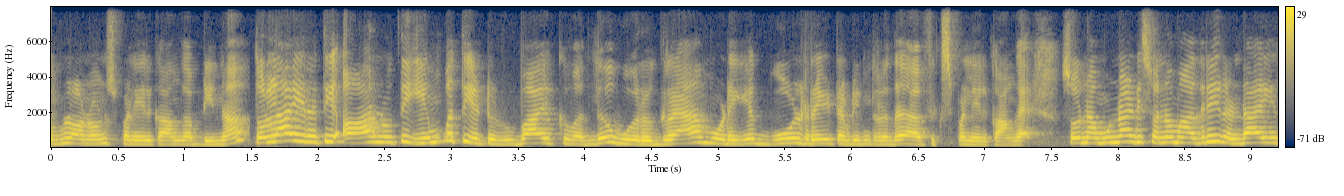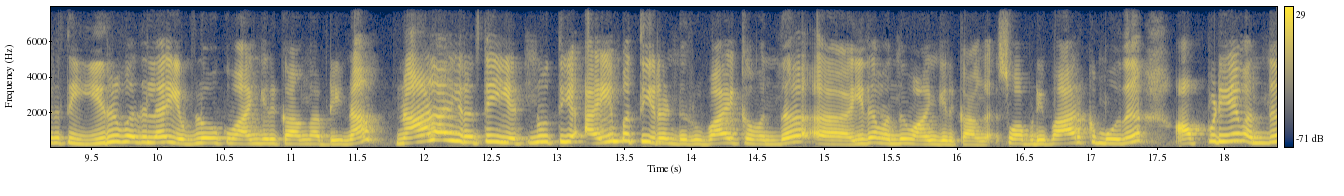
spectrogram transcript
எவ்வளோ அனௌன்ஸ் பண்ணியிருக்காங்க அப்படின்னா தொள்ளாயிரத்தி அறுநூத்தி எண்பத்தி எட்டு ரூபாய்க்கு வந்து ஒரு கிராம் உடைய கோல்டு ரேட் அப்படின்றத ஃபிக்ஸ் பண்ணியிருக்காங்க ஸோ நான் முன்னாடி சொன்ன மாதிரி ரெண்டாயிரத்தி இருபதுல எவ்வளோக்கு வாங்கியிருக்காங்க அப்படின்னா நாலாயிரத்தி எட்நூத்தி ஐம்பத்தி இரண்டு ரூபாய்க்கு வந்து இதை வந்து வாங்கியிருக்காங்க. ஸோ அப்படி பார்க்கும்போது அப்படியே வந்து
